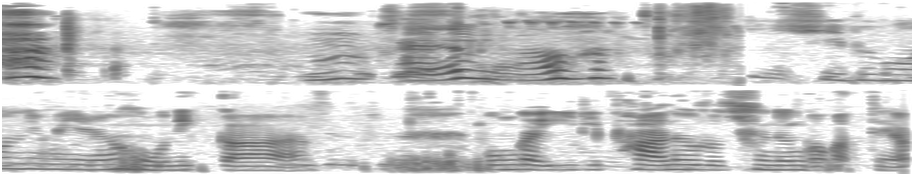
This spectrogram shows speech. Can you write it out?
I don't know. 시부모님이랑 오니까 뭔가 일이 반으로 주는 것 같아요.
